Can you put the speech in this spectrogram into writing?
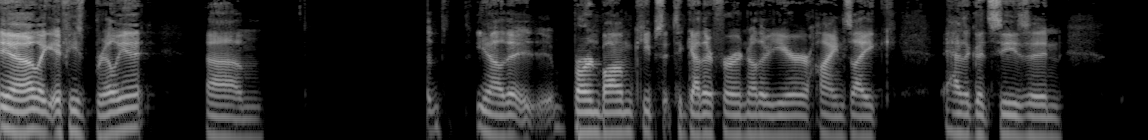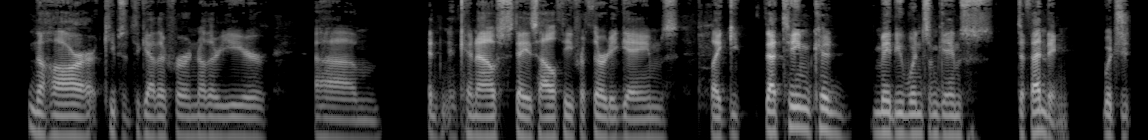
you know, like if he's brilliant, um, you know, the Birnbaum keeps it together for another year. Hines-Ike has a good season. Najar keeps it together for another year. Um, and, and Canouse stays healthy for 30 games. Like you, that team could maybe win some games defending, which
